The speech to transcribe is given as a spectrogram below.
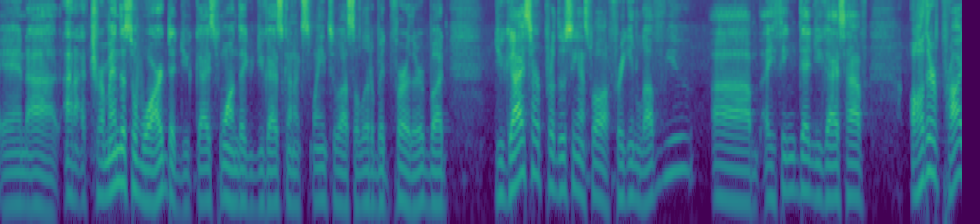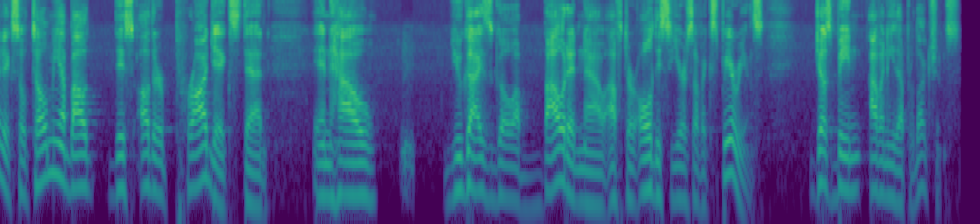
and, uh, and a tremendous award that you guys won that you guys gonna explain to us a little bit further, but you guys are producing as well. I freaking love you. Um, I think that you guys have other projects. So tell me about these other projects that and how you guys go about it now after all these years of experience, just being Avenida Productions?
